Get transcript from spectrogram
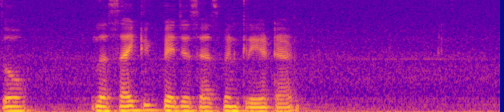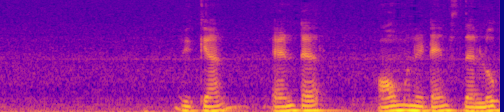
So the cyclic pages has been created. We can enter how many times the loop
